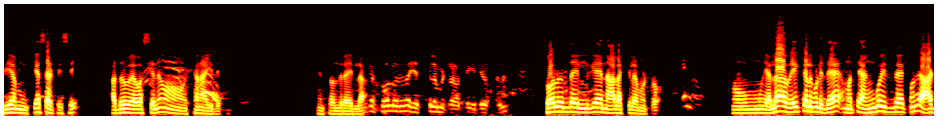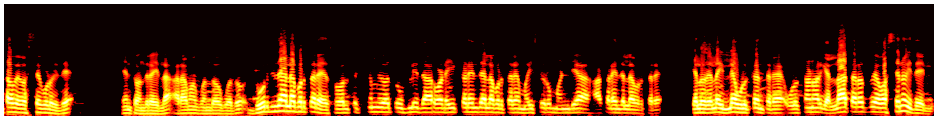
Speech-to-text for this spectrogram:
B M K S R T C ಅದ್ರ ವ್ಯವಸ್ಥೆನೂ ಚೆನ್ನಾಗಿದೆ. ಏನು ತೊಂದರೆ ಇಲ್ಲ. ಈಗ ಸೋಲೂರಿಂದ ಎಷ್ಟು ಕಿಲೋಮೀಟರ್ ಆಗುತ್ತೆ ಈ ದೇವಸ್ಥಾನ? ಸೋಲಿಂದ ಇಲ್ಲಿಗೆ ನಾಲ್ಕು ಕಿಲೋಮೀಟ್ರು. ಎಲ್ಲ ವೆಹಿಕಲ್ಗಳಿದೆ ಮತ್ತೆ ಹಂಗೂ ಇದ್ಬೇಕು ಅಂದ್ರೆ ಆಟೋ ವ್ಯವಸ್ಥೆಗಳು ಇದೆ. ಏನು ತೊಂದರೆ ಇಲ್ಲ ಆರಾಮಾಗಿ ಬಂದು ಹೋಗ್ಬೋದು. ದೂರದಿಂದ ಎಲ್ಲ ಬರ್ತಾರೆ ಸ್ವಲ್ಪ ಹೆಚ್ಚು ಕಮ್ಮಿ ಇವತ್ತು ಹುಬ್ಳಿ ಧಾರವಾಡ ಈ ಕಡೆಯಿಂದ ಎಲ್ಲ ಬರ್ತಾರೆ ಮೈಸೂರು ಮಂಡ್ಯ ಆ ಕಡೆಯಿಂದ ಎಲ್ಲ ಬರ್ತಾರೆ. ಕೆಲವರೆಲ್ಲ ಇಲ್ಲೇ ಉಳ್ಕೊಂತಾರೆ ಉಳ್ಕೊಳೋರ್ಗೆ ಎಲ್ಲಾ ತರದ ವ್ಯವಸ್ಥೆನೂ ಇದೆ ಇಲ್ಲಿ.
